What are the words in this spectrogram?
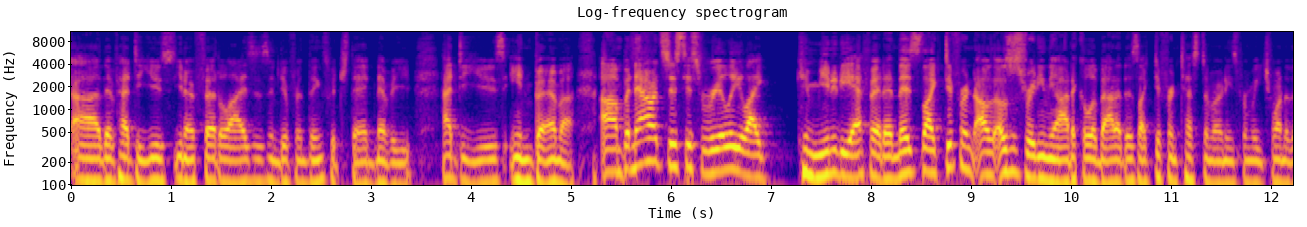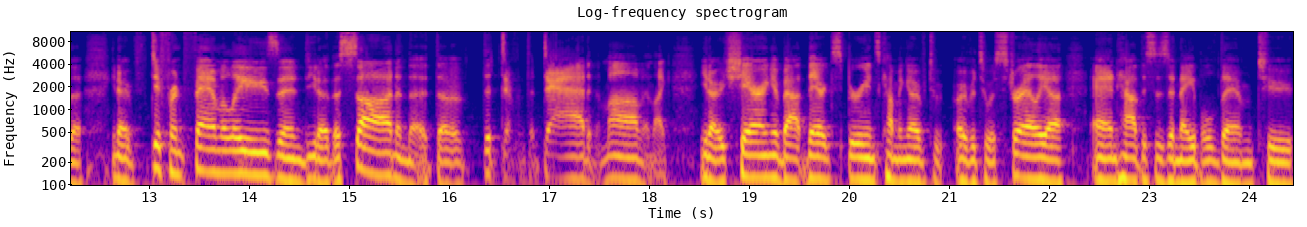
uh, they've had to use, you know, fertilizers and different things which they'd never had to use in Burma. Um, but now it's just this really like community effort. And there's like different I was, I was just reading the article about it. There's like different testimonies from each one of the you know different families and you know the son and the the the, the dad and the mom and like you know sharing about their experience coming over to over to Australia and how this has enabled them to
